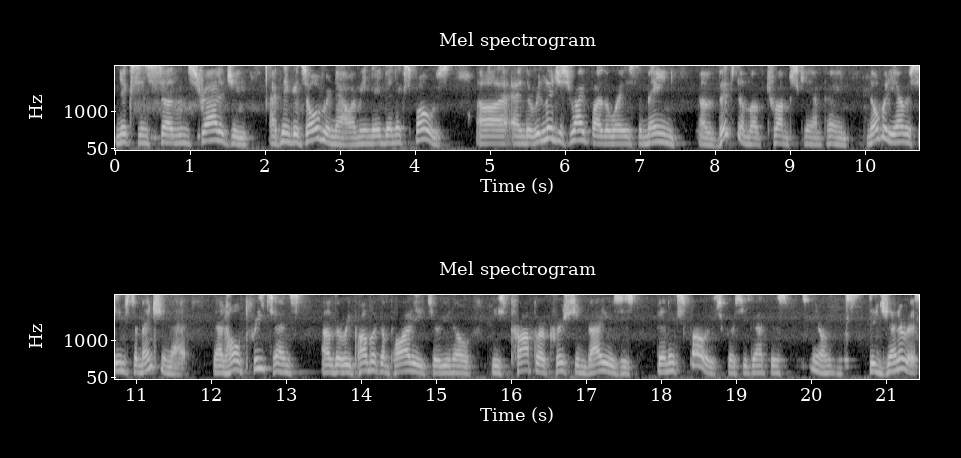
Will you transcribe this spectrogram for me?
Nixon's Southern strategy? I think it's over now. I mean, they've been exposed. Uh, and the religious right, by the way, is the main uh, victim of Trump's campaign. Nobody ever seems to mention that. That whole pretense of the Republican Party to, you know, these proper Christian values has been exposed because you got this, you know, degenerate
